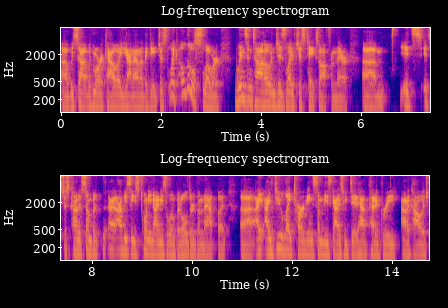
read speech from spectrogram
Uh, we saw it with Morikawa. He got out of the gate just like a little slower, wins in Tahoe, and his life just takes off from there. Um, it's it's just kind of somebody. Obviously, he's 29. He's a little bit older than that, but uh, I, I do like targeting some of these guys who did have pedigree out of college.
